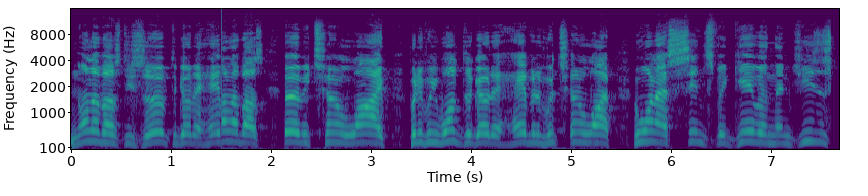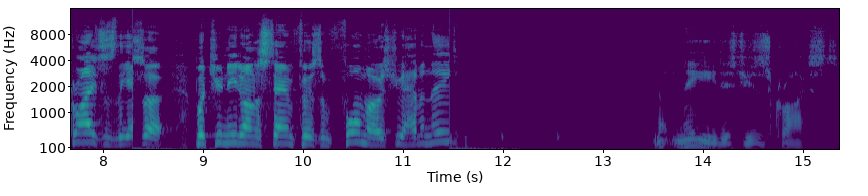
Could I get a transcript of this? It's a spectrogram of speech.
None of us deserve to go to heaven. None of us deserve eternal life. But if we want to go to heaven, if we eternal life, we want our sins forgiven, then Jesus Christ is the answer. But you need to understand first and foremost, you have a need. That need is Jesus Christ.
